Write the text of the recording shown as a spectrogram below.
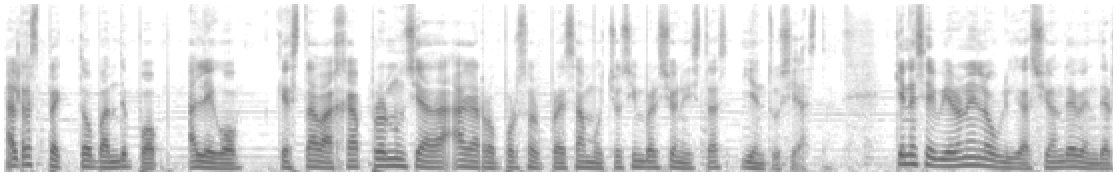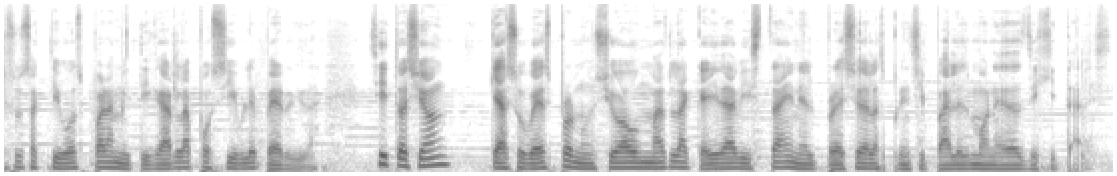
Al respecto, Van de Pop alegó que esta baja pronunciada agarró por sorpresa a muchos inversionistas y entusiastas, quienes se vieron en la obligación de vender sus activos para mitigar la posible pérdida, situación que a su vez pronunció aún más la caída vista en el precio de las principales monedas digitales.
